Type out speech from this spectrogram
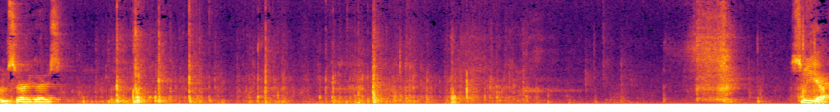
I'm sorry guys. So yeah,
